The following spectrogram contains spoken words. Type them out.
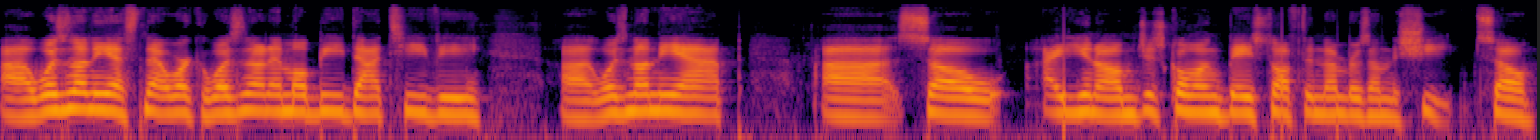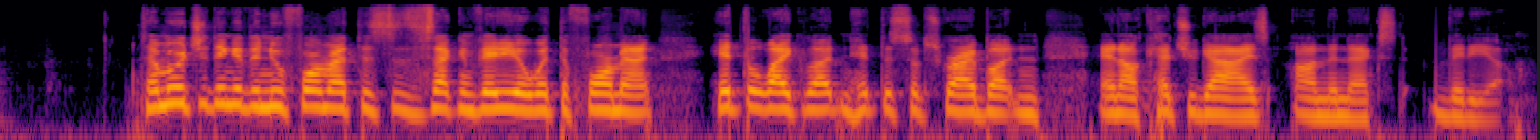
Uh, it wasn't on the YES network. It wasn't on MLB.tv. Uh, it wasn't on the app. Uh, so I, you know, I'm just going based off the numbers on the sheet. So Tell me what you think of the new format. This is the second video with the format. Hit the like button, hit the subscribe button, and I'll catch you guys on the next video.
